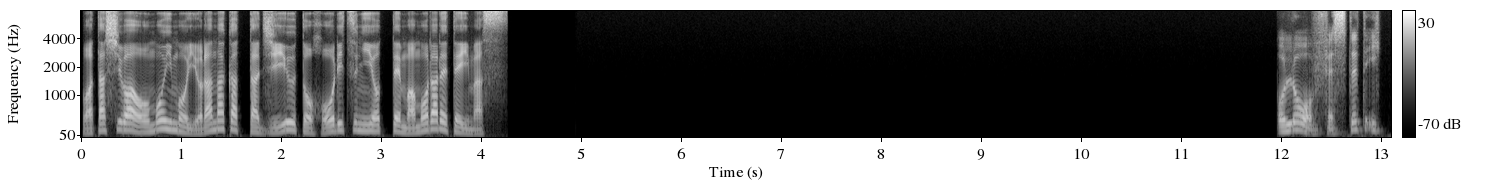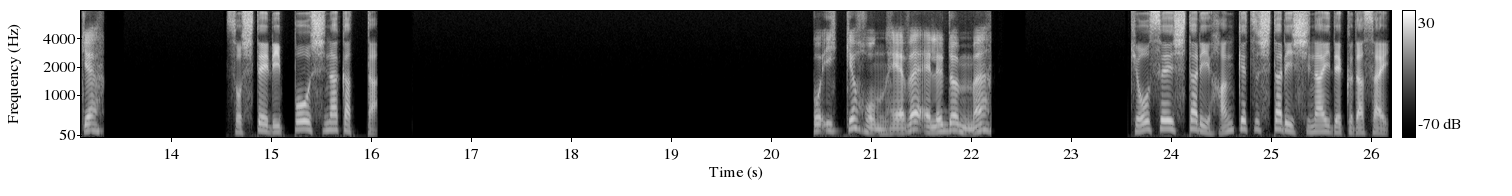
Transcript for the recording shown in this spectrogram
私は思いもよらなかった自由と法律によって守られています。そして立法しなかった。強制したり判決したりしないでください。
